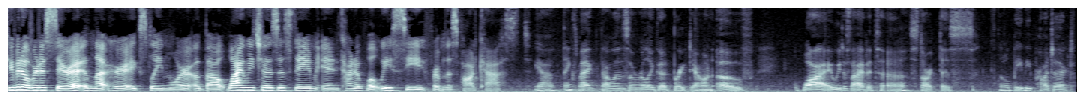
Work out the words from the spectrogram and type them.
give it over to Sarah and let her explain more about why we chose this name and kind of what we see from this podcast. Yeah, thanks, Meg. That was a really good breakdown of why we decided to start this little baby project.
